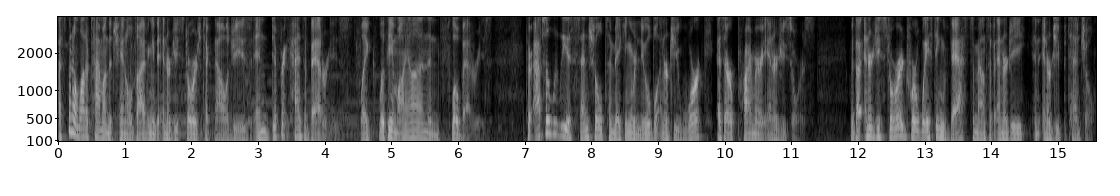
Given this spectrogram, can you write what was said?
I spent a lot of time on the channel diving into energy storage technologies and different kinds of batteries, like lithium ion and flow batteries. They're absolutely essential to making renewable energy work as our primary energy source. Without energy storage, we're wasting vast amounts of energy and energy potential.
